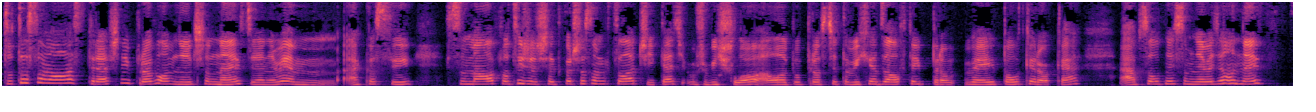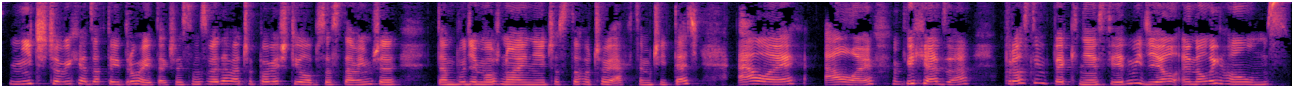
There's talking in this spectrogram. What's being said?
tuto som mala strašný problém niečo nájsť, ja neviem, ako si som mala pocit, že všetko, čo som chcela čítať, už vyšlo, alebo proste to vychádzalo v tej prvej polke roka a absolútne som nevedela nájsť nič, čo vychádza v tej druhej, takže som zvedavá, čo povieš ty, lebo sa stavím, že tam bude možno aj niečo z toho, čo ja chcem čítať. Ale, ale, vychádza, prosím pekne, 7. diel Enoly Holmes.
